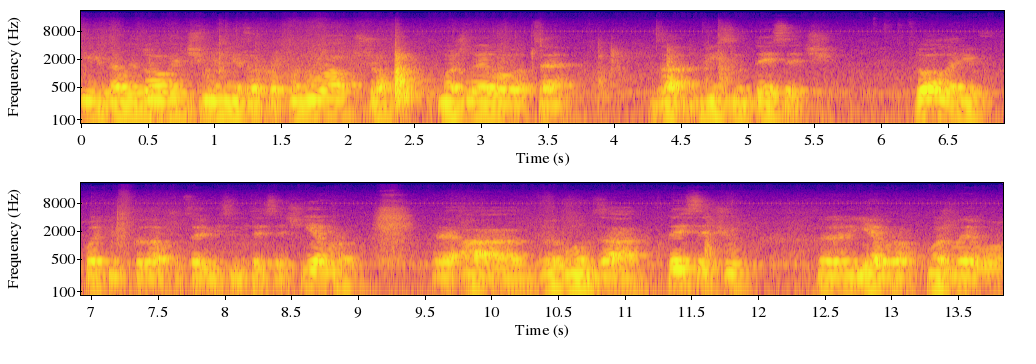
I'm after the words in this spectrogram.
І Давидович мені запропонував, що можливо це за 8 тисяч доларів, потім сказав, що це 8 тисяч євро, е, а двигун за тисячу е, євро, можливо,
